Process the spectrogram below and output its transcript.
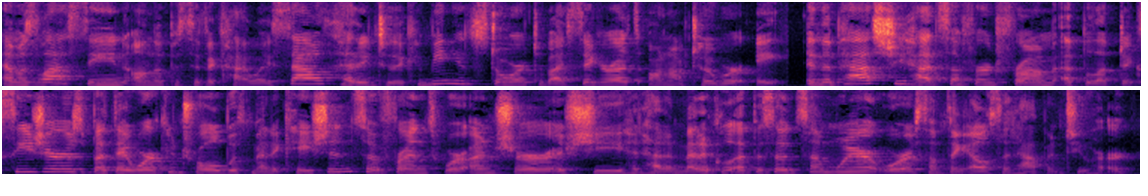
and was last seen on the Pacific Highway South heading to the convenience store to buy cigarettes on October 8th. In the past, she had suffered from epileptic seizures, but they were controlled with medication, so friends were unsure if she had had a medical episode somewhere or if something else had happened to her.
